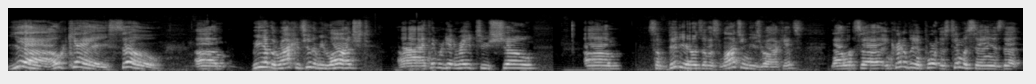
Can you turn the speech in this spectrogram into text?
Yeah, okay, so um, we have the rockets here that we launched. Uh, I think we're getting ready to show um, some videos of us launching these rockets. Now, what's uh, incredibly important, as Tim was saying, is that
